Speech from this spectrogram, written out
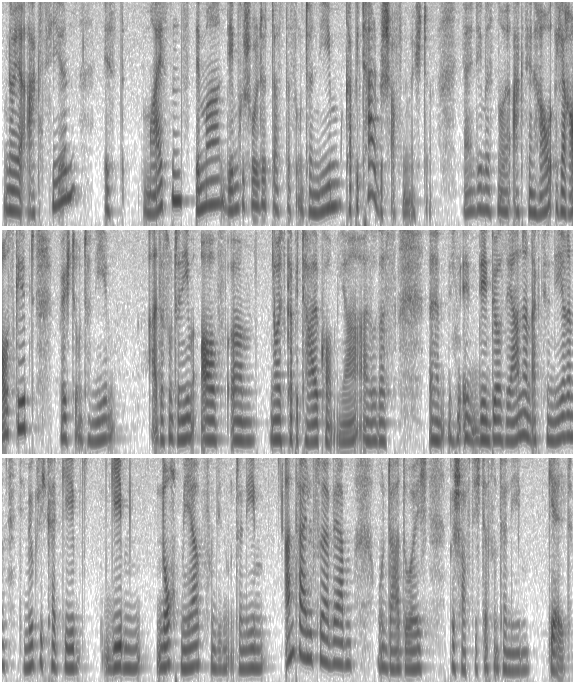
neuer Aktien ist meistens immer dem geschuldet, dass das Unternehmen Kapital beschaffen möchte. Ja, indem es neue Aktien herausgibt, möchte Unternehmen das Unternehmen auf ähm, neues Kapital kommen. Ja? Also dass ähm, den börsianern Aktionären die Möglichkeit gibt, geben, noch mehr von diesem Unternehmen Anteile zu erwerben und dadurch beschafft sich das Unternehmen Geld.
